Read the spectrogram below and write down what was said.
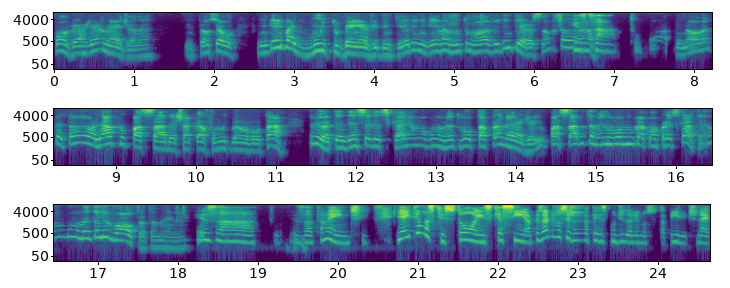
convergem à média, né? Então, se eu, ninguém vai muito bem a vida inteira e ninguém vai muito mal a vida inteira, senão você... Exato. Não, então, é olhar para o passado e achar que ela foi muito bem, vai voltar, Amigo, a tendência desse cara é em algum momento voltar para a média. E o passado também não vou nunca comprar esse cara. Em algum momento ele volta também, né? Exato, exatamente. E aí tem umas questões que, assim, apesar de você já ter respondido ali no suitability, né,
